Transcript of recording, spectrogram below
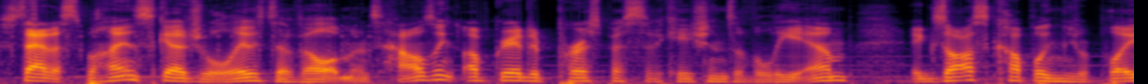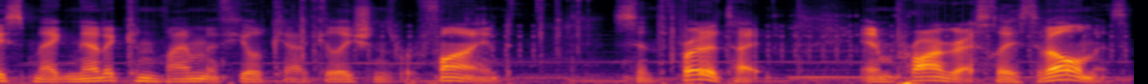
Status behind schedule, latest developments. Housing upgraded per specifications of Elite M. Exhaust couplings replaced. Magnetic confinement field calculations refined. Synth prototype. In progress, latest developments.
